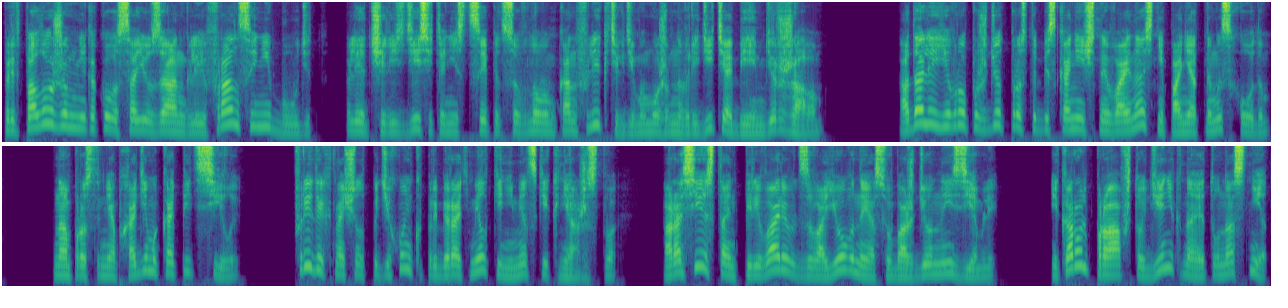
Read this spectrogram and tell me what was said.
Предположим, никакого союза Англии и Франции не будет. Лет через десять они сцепятся в новом конфликте, где мы можем навредить обеим державам. А далее Европу ждет просто бесконечная война с непонятным исходом. Нам просто необходимо копить силы. Фридрих начнет потихоньку прибирать мелкие немецкие княжества, а Россия станет переваривать завоеванные и освобожденные земли. И король прав, что денег на это у нас нет.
